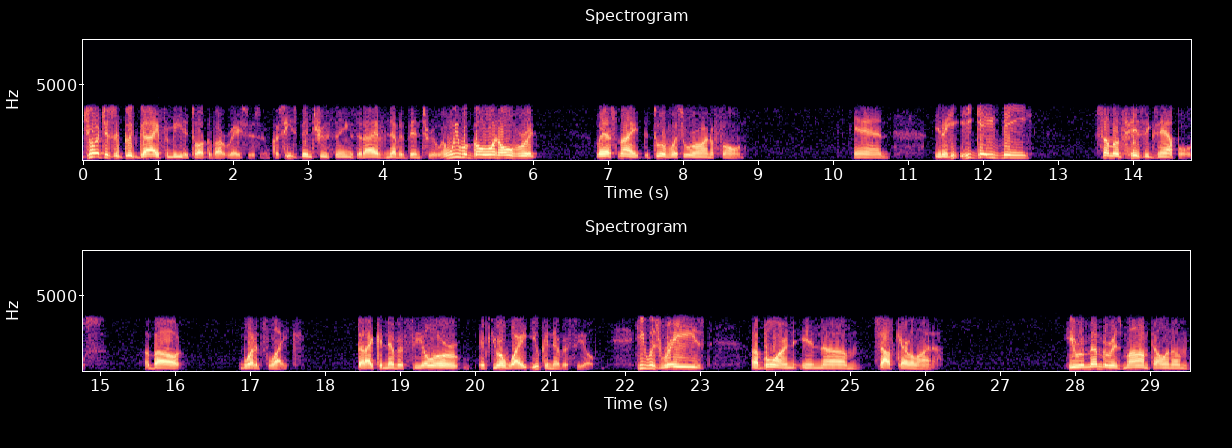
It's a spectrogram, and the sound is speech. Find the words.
George is a good guy for me to talk about racism because he's been through things that I've never been through, and we were going over it last night. The two of us were on the phone, and you know he he gave me some of his examples about what it's like that I could never feel, or if you're white, you can never feel. He was raised, uh, born in um, South Carolina. He remember his mom telling him,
